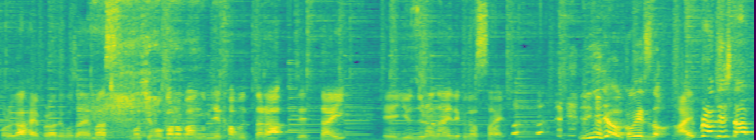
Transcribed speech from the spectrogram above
これがハイプラでございます。もし他の番組でかぶったら絶対、えー譲らないでください。以上今月のハイプラでした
